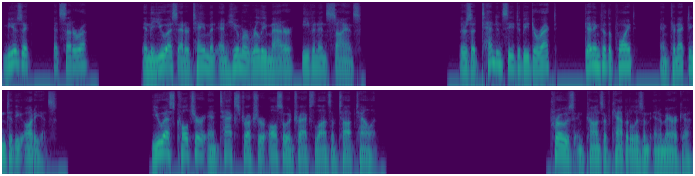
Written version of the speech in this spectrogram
music, etc. In the US, entertainment and humor really matter, even in science. There's a tendency to be direct, getting to the point, and connecting to the audience. US culture and tax structure also attracts lots of top talent. Pros and cons of capitalism in America.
